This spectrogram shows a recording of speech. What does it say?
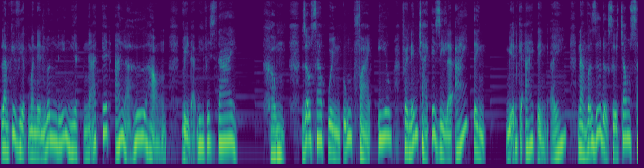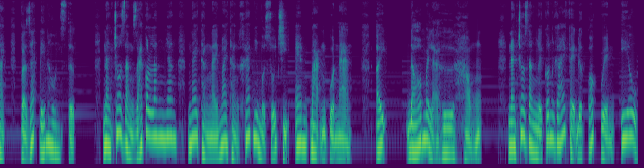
làm cái việc mà nền luân lý nghiệt ngã kết án là hư hỏng vì đã đi với Giai. Không, dẫu sao Quỳnh cũng phải yêu, phải nếm trải cái gì là ái tình. Miễn cái ái tình ấy, nàng vẫn giữ được sự trong sạch và dắt đến hôn sự. Nàng cho rằng giá có lăng nhăng, nay thằng này mai thằng khác như một số chị em bạn của nàng. Ấy, đó mới là hư hỏng. Nàng cho rằng người con gái phải được có quyền yêu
